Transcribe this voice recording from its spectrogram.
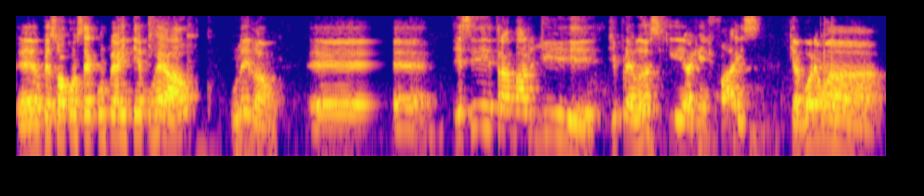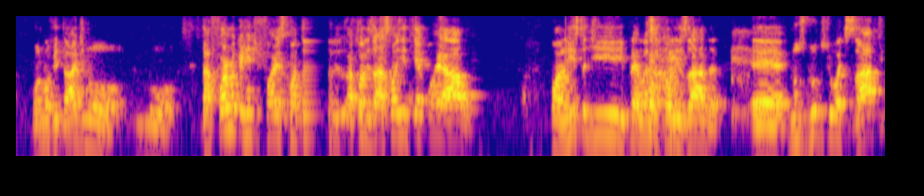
é, o pessoal consegue acompanhar em tempo real o leilão. É, é, esse trabalho de, de pré-lance que a gente faz, que agora é uma, uma novidade no, no, da forma que a gente faz com atualizações em tempo real, com a lista de pré-lance atualizada é, nos grupos de WhatsApp,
